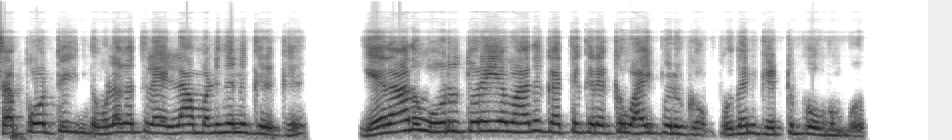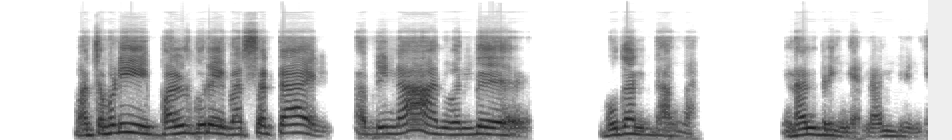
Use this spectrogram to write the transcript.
சப்போர்ட் இந்த உலகத்துல எல்லா மனிதனுக்கு இருக்கு. ஏதாவது ஒரு துறையவாது கத்துக்கிறதுக்கு வாய்ப்பு இருக்கும். புதன் கெட்டு போகும்போது. மற்றபடி பல்துறை வர்சட்டாயில் அப்படின்னா அது வந்து புதன் தாங்க. நன்றிங்க நன்றிங்க.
